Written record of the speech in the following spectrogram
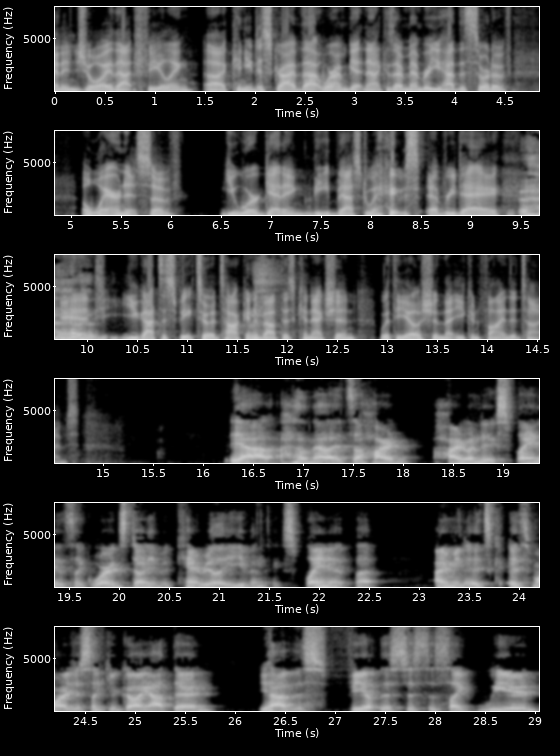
and enjoy that feeling. Uh, can you describe that where I'm getting at? Because I remember you had this sort of awareness of you were getting the best waves every day and you got to speak to it talking about this connection with the ocean that you can find at times yeah i don't know it's a hard hard one to explain it's like words don't even can't really even explain it but i mean it's it's more just like you're going out there and you have this feel this just this like weird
